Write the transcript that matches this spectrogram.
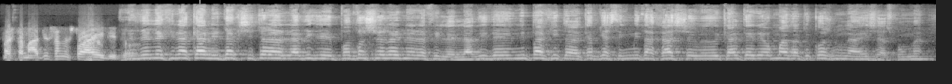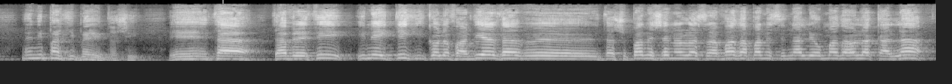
μας σταματήσανε στο αίτητο. Ε, Δεν έχει να κάνει, εντάξει τώρα, δηλαδή ποδόσφαιρο είναι ρε φίλε. Δηλαδή δεν υπάρχει τώρα, κάποια στιγμή θα χάσει η καλύτερη ομάδα του κόσμου να είσαι, ας πούμε. Δεν υπάρχει περίπτωση. Ε, θα, θα βρεθεί, είναι η τύχη, η κολοφαρδία, θα, ε, θα σου πάνε σε ένα όλα στραβά, θα πάνε στην άλλη ομάδα όλα καλά.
